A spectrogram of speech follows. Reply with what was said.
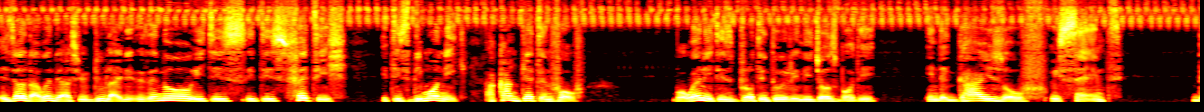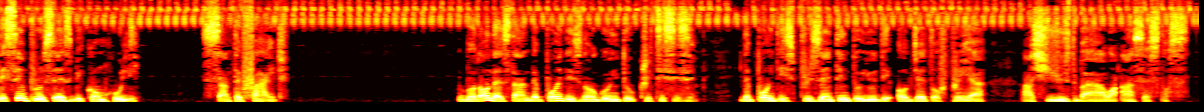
It's just that when they ask you do like this, they say no, it is it is fetish, it is demonic. I can't get involved. But when it is brought into a religious body in the guise of a saint, the same process become holy, sanctified. But understand, the point is not going to criticism. The point is presenting to you the object of prayer as used by our ancestors.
